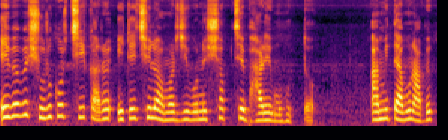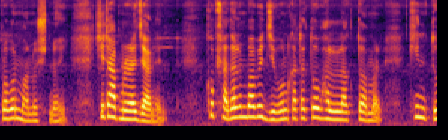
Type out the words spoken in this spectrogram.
এইভাবে শুরু করছি কারণ এটাই ছিল আমার জীবনের সবচেয়ে ভারী মুহূর্ত। আমি তেমন আবেগপ্রবণ মানুষ নই, সেটা আপনারা জানেন। খুব সাধারণভাবে জীবন কাটাতেও ভালো লাগতো আমার। কিন্তু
